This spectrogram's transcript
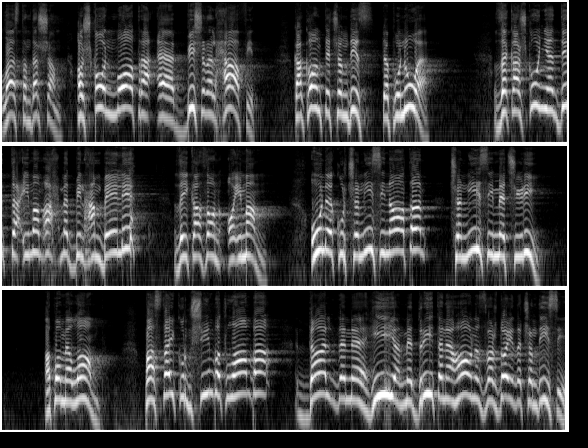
Vllaz të ndershëm, është kon motra e Bishr el Hafit, ka kon te qëndisë, te punue, dhe ka shku një dit te Imam Ahmed bin Hambeli dhe i ka thon, o Imam, une kur qënisi natën, qënisi me qiri, Apo me llambë. Pastaj kur mshimbët llamba, dal dhe me hijen, me dritën e hanës vazhdoj dhe qëndisi.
